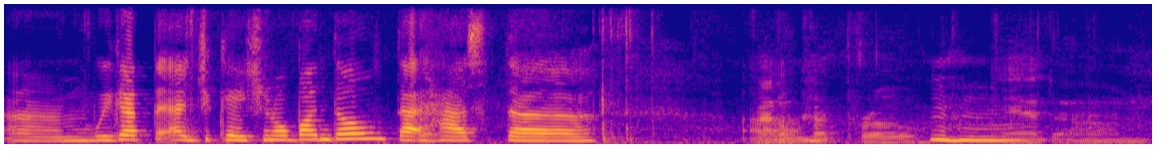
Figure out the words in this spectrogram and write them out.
um, we got the educational bundle that has the. Final Cut Pro and um,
